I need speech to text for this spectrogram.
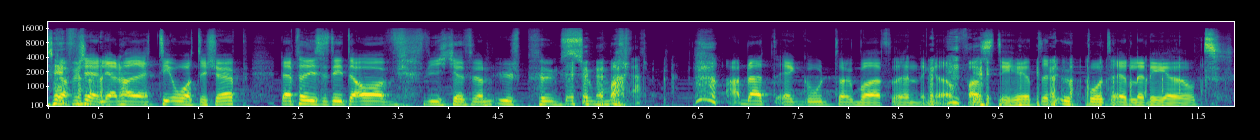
ska försäljaren ha rätt till återköp där priset inte avviker från ursprungssumman. Annat än godtagbara förändringar av fastigheten uppåt eller neråt.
